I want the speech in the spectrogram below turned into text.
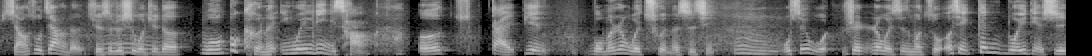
想要做这样的角色？就是我觉得我们不可能因为立场而改变我们认为蠢的事情，嗯。我所以我认认为是这么做，而且更多一点是。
